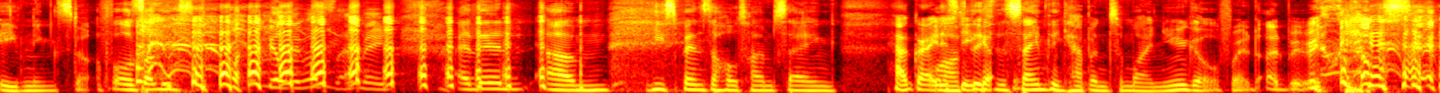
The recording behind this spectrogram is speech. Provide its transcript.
evening stuff or something. like, you're like, what does that mean? And then um he spends the whole time saying, How great oh, is if, he? if the same thing happened to my new girlfriend, I'd be really upset.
